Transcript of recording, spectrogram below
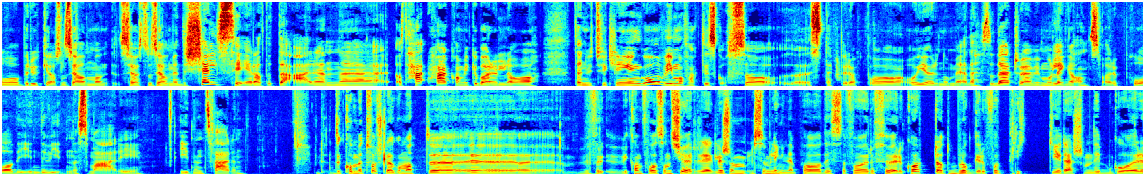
og brukere av sosiale, sosiale, medier selv ser at dette er en eh, At her, her, kan vi ikke bare la den utviklingen gå. Vi må faktisk også eh, steppe opp og, og, gjøre noe med det. Så der tror jeg vi må legge ansvaret på de individene som er i, i den sfæren. Det kom et forslag om at uh, vi kan få sånne kjøreregler som, som ligner på disse for førerkort. At bloggere får prikker dersom de begår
